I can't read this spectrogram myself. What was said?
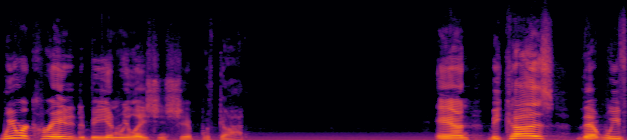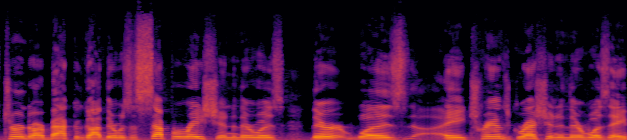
we were created to be in relationship with God. And because that we've turned our back on God, there was a separation and there was there was a transgression and there was a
